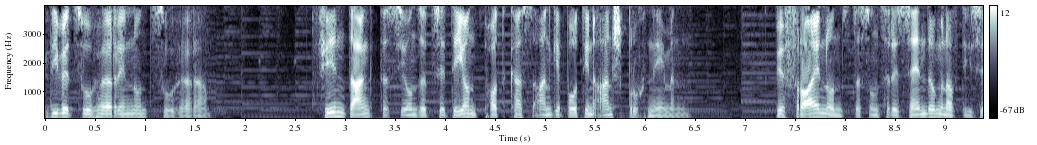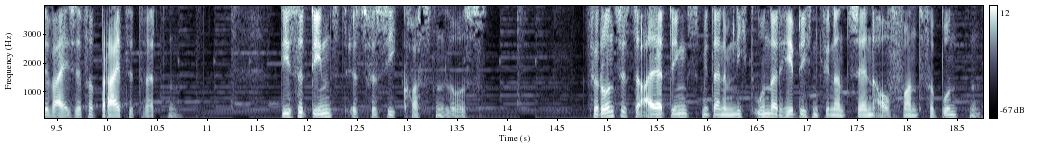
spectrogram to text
Liebe Zuhörerinnen und Zuhörer, vielen Dank, dass Sie unser CD- und Podcast-Angebot in Anspruch nehmen. Wir freuen uns, dass unsere Sendungen auf diese Weise verbreitet werden. Dieser Dienst ist für Sie kostenlos. Für uns ist er allerdings mit einem nicht unerheblichen finanziellen Aufwand verbunden.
